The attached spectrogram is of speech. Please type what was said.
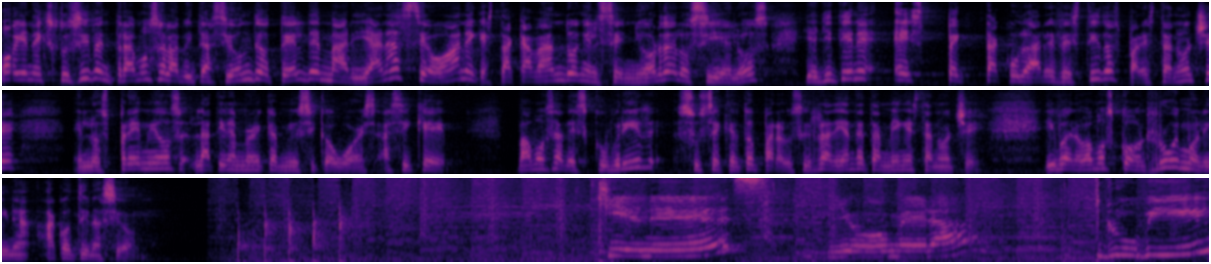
Hoy en exclusiva entramos a la habitación de hotel de Mariana Seoane, que está acabando en El Señor de los Cielos, y allí tiene espectaculares vestidos para esta noche en los premios Latin American Music Awards. Así que vamos a descubrir su secreto para lucir radiante también esta noche. Y bueno, vamos con Ruby Molina a continuación. ¿Quién es? Yo, Mera. ¿Rubí?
